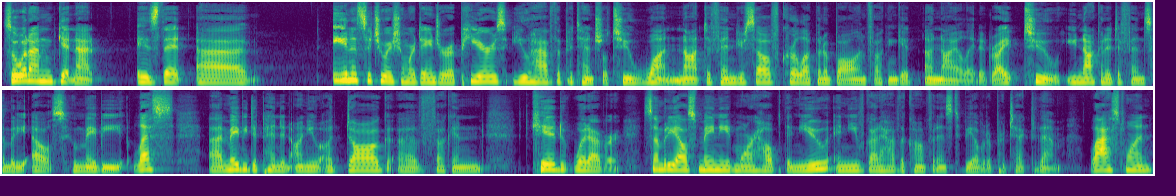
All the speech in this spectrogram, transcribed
so what I'm getting at is that uh, in a situation where danger appears, you have the potential to one, not defend yourself, curl up in a ball, and fucking get annihilated. Right? Two, you're not going to defend somebody else who may be less, uh, maybe dependent on you, a dog, a fucking kid, whatever. Somebody else may need more help than you, and you've got to have the confidence to be able to protect them. Last one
